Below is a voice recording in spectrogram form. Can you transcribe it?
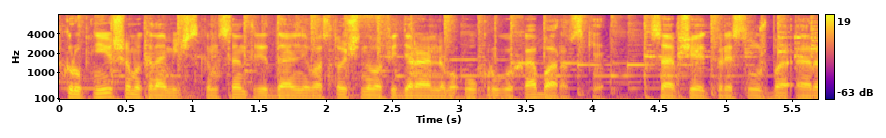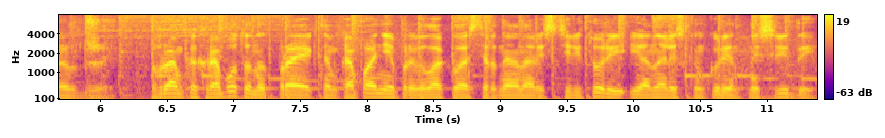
в крупнейшем экономическом центре Дальневосточного федерального округа Хабаровске, сообщает пресс-служба RRG. В рамках работы над проектом компания провела кластерный анализ территории и анализ конкурентной среды,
